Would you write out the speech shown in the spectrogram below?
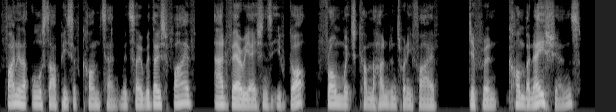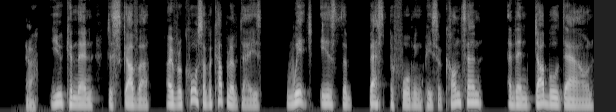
finding that all star piece of content. With so, with those five ad variations that you've got, from which come the 125 different combinations, yeah. you can then discover over a course of a couple of days which is the best performing piece of content and then double down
